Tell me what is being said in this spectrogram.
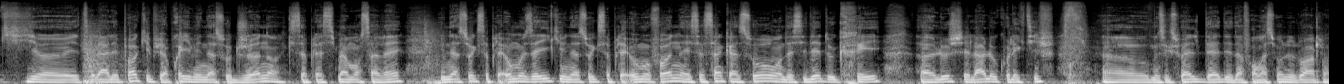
qui était là à l'époque. Et puis après, il y avait une asso de jeunes qui s'appelait Si Maman savait, une asso qui s'appelait Homosaïque et une asso qui s'appelait Homophone. Et ces cinq assos ont décidé de créer le Sheila, le collectif homosexuel d'aide et d'information de Loire-Atlantique.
